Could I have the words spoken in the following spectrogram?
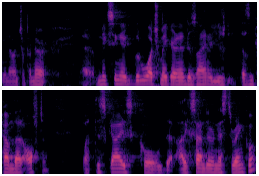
you know entrepreneur. Uh, mixing a good watchmaker and a designer usually doesn't come that often. But this guy is called Alexander Nesterenko.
